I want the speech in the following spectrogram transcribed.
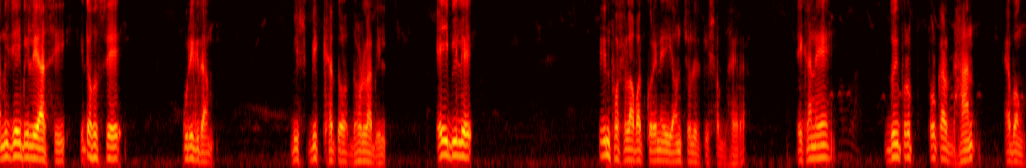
আমি যেই বিলে আছি, এটা হচ্ছে কুড়িগ্রাম বিখ্যাত ধরলা বিল। এই বিলে তিন ফসল আবাদ করেন এই অঞ্চলের কৃষক ভাইয়েরা। এখানে দুই প্র- প্রকার ধান এবং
